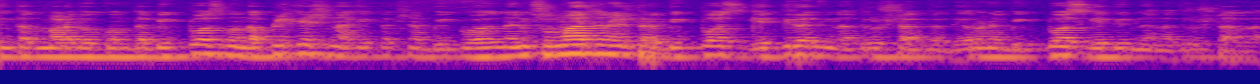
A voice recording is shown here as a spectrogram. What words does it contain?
ಇಂಥದ್ದು ಮಾಡಬೇಕು ಅಂತ ಬಿಗ್ ಬಾಸ್ ಒಂದು ಅಪ್ಲಿಕೇಶನ್ ಆಗಿದ ತಕ್ಷಣ ಬಿಗ್ ಬಾಸ್ ನನಗೆ ಸುಮಾರು ಜನ ಹೇಳ್ತಾರೆ ಬಿಗ್ ಬಾಸ್ ಗೆದ್ದಿರೋದು ನನ್ನ ಅದೃಷ್ಟ ಅಂತ. ದೇವರನ್ನ ಬಿಗ್ ಬಾಸ್ ಗೆದ್ದಿದ್ದು ನನ್ನ ಅದೃಷ್ಟ ಅಲ್ಲ.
